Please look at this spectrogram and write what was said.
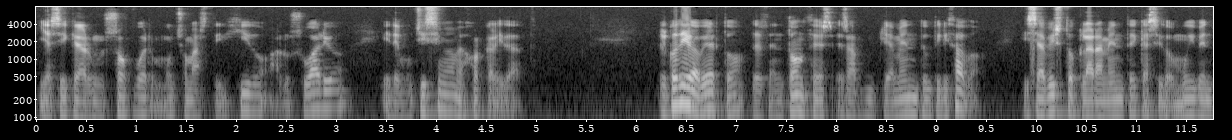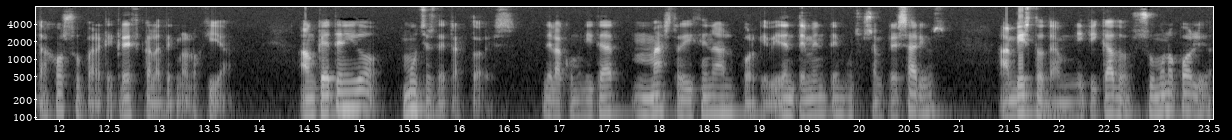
y así crear un software mucho más dirigido al usuario y de muchísima mejor calidad. El código abierto desde entonces es ampliamente utilizado y se ha visto claramente que ha sido muy ventajoso para que crezca la tecnología, aunque ha tenido muchos detractores de la comunidad más tradicional porque evidentemente muchos empresarios han visto damnificado su monopolio,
